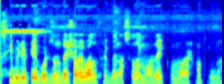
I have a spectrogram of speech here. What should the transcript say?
আজকে ভিডিওটা এই পর্যন্তই। সবাই ভালো থাকবেন। আসসালামু আলাইকুম রহমতুল্লাহ।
